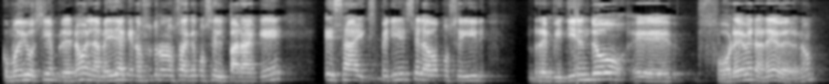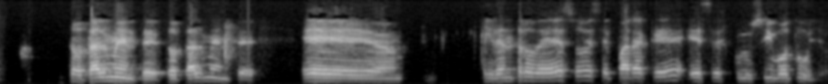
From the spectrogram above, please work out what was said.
como digo siempre, ¿no? En la medida que nosotros no saquemos el para qué, esa experiencia la vamos a seguir repitiendo eh, forever and ever, ¿no? Totalmente, totalmente. Eh, y dentro de eso, ese para qué es exclusivo tuyo.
